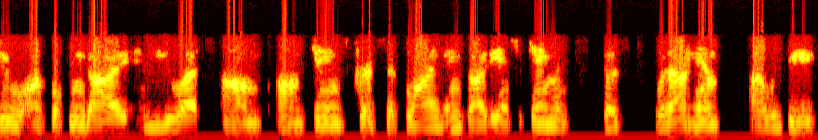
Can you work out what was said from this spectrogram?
to our booking guy in the U.S., um, um, James Kurtz at Blind Anxiety Entertainment, because without him, I would be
